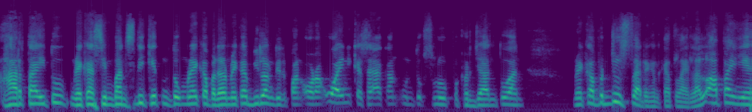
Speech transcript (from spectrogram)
harta itu mereka simpan sedikit untuk mereka, padahal mereka bilang di depan orang, wah ini saya akan untuk seluruh pekerjaan Tuhan. Mereka berdusta dengan kata lain. Lalu apa yang,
